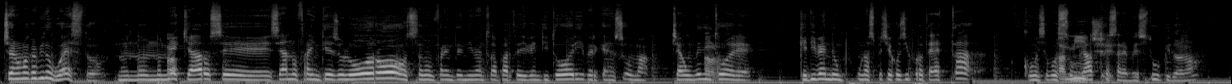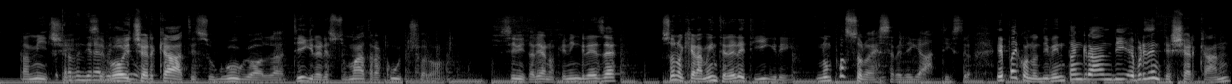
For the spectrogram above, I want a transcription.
Cioè, non ho capito questo. Non, non- non mi è Ah. chiaro se, se hanno frainteso loro o è stato un fraintendimento da parte dei venditori. Perché, insomma, c'è un venditore che ti vende un- una specie così protetta come se fosse un Amici. gatto sarebbe stupido, no? Amici, se voi cercate su Google tigre di Sumatra cucciolo, sia in italiano che in inglese, sono chiaramente delle tigri. Non possono essere dei gatti. E poi quando diventano grandi, è presente Shere Khan?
